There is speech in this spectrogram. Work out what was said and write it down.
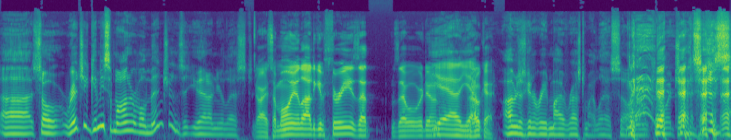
Uh, so Richie, give me some honorable mentions that you had on your list. All right, so I'm only allowed to give three. Is that is that what we're doing? Yeah, yeah. Okay. I'm just going to read my rest of my list, so I don't care what Chad says.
